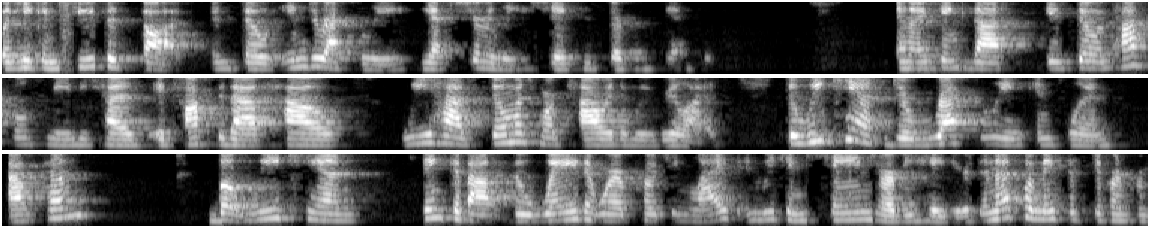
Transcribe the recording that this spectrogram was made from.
but he can choose his thoughts and so indirectly yet surely shape his circumstances. And i think that is so impactful to me because it talks about how we have so much more power than we realize. So we can't directly influence outcomes but we can think about the way that we're approaching life and we can change our behaviors. And that's what makes us different from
